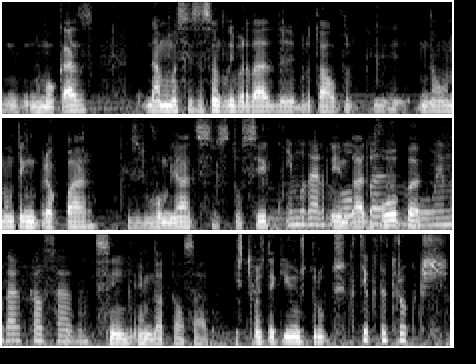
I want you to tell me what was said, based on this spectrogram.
no meu caso, dá-me uma sensação de liberdade brutal porque não, não tenho de me preocupar vou molhado, se estou seco. Em mudar de, em roupa, mudar de roupa. ou em mudar de calçado? Sim, em mudar de calçado. Isto depois tem aqui uns truques. Que tipo de truques?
